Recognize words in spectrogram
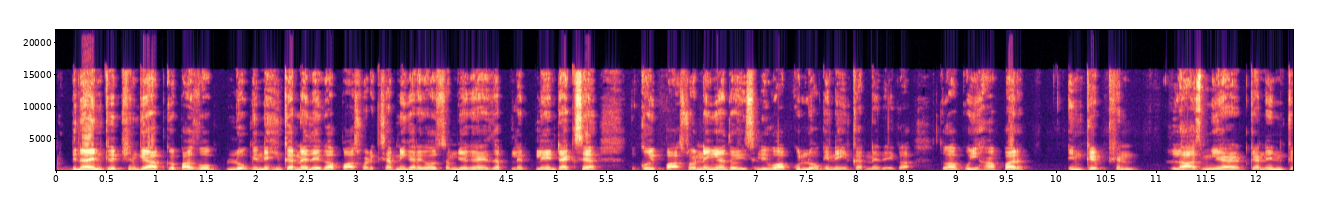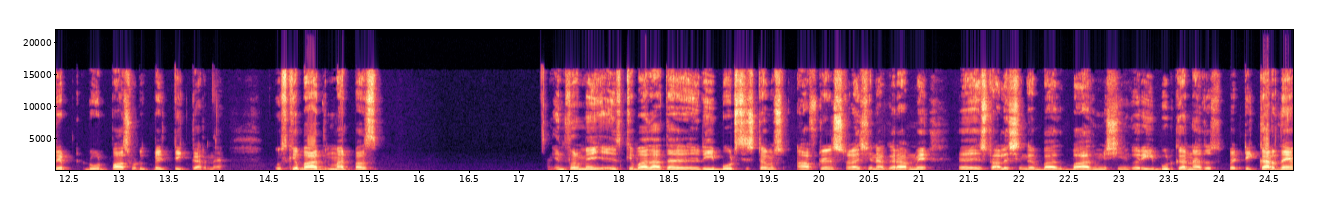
बिना इंक्रिप्शन के आपके पास वो लॉगिन नहीं करने देगा पासवर्ड एक्सेप्ट नहीं करेगा और समझेगा एज अ प्लेन टैक्स है तो कोई पासवर्ड नहीं है तो इसलिए वो आपको लॉगिन नहीं करने देगा। तो आपको यहाँ पर इंक्रिप्शन लाजमी ऐड करना इनक्रिप्ट रूट पासवर्ड पे टिक करना है। उसके बाद हमारे पास इन्फॉर्मेशन इसके बाद आता है रीबूट सिस्टम आफ्टर इंस्टॉलेशन अगर आपने इंस्टॉलेशन के बाद बाद मशीन को रीबूट करना है तो उस पर टिक कर दें।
